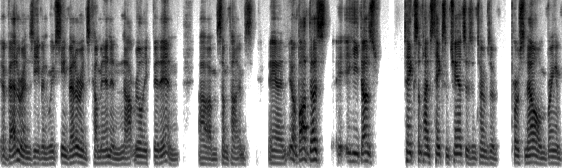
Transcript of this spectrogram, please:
veterans even. We've seen veterans come in and not really fit in um, sometimes. And, you know, Bob does, he does take, sometimes take some chances in terms of personnel and bringing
